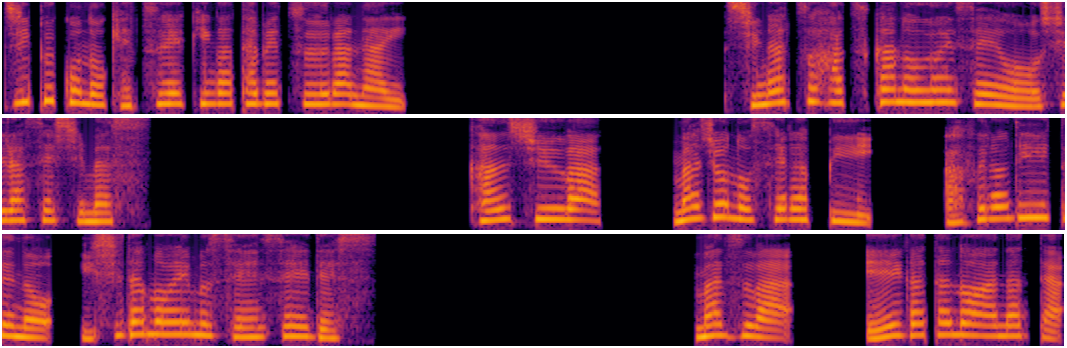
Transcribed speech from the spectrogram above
ジプコの血液が食べつ占い。4月20日の運勢をお知らせします。監修は、魔女のセラピー、アフロディーテの石田も M 先生です。まずは、A 型のあなた。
